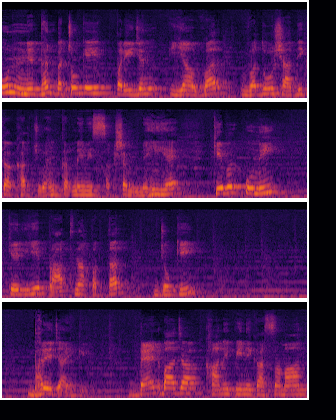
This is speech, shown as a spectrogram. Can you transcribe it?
उन निर्धन बच्चों के परिजन या वर वधु शादी का खर्च वहन करने में सक्षम नहीं है। केवल उन्हीं के लिए प्रार्थना पत्र जो कि भरे जाएँगे। बैंड बाजा, खाने पीने का सामान,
